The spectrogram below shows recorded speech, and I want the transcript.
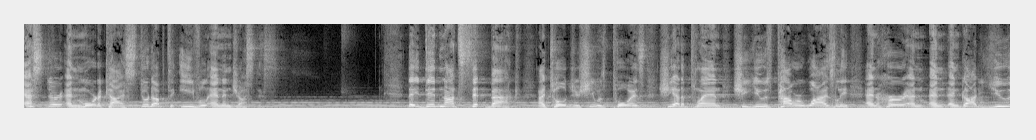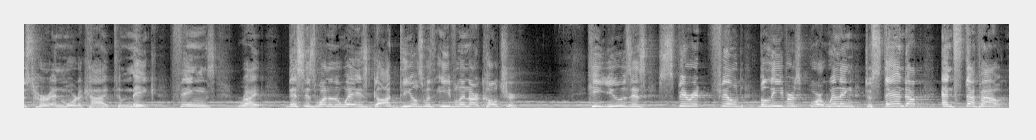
Esther and Mordecai stood up to evil and injustice. They did not sit back I told you she was poised, she had a plan, she used power wisely, and her and, and, and God used her and Mordecai to make things right. This is one of the ways God deals with evil in our culture. He uses spirit filled believers who are willing to stand up and step out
